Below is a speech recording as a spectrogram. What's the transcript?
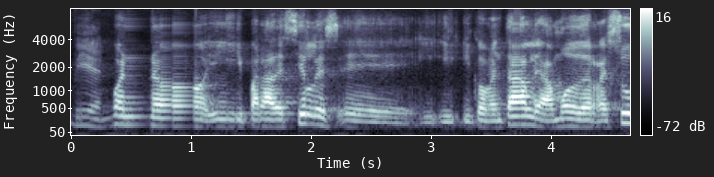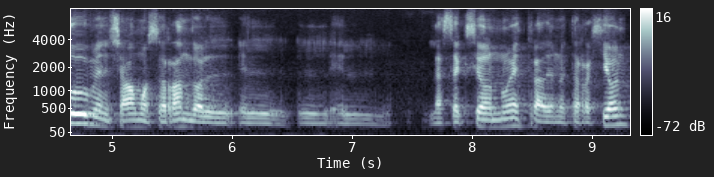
Bien. Bueno, y para decirles eh, y, comentarles a modo de resumen, ya vamos cerrando la sección nuestra de nuestra región.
